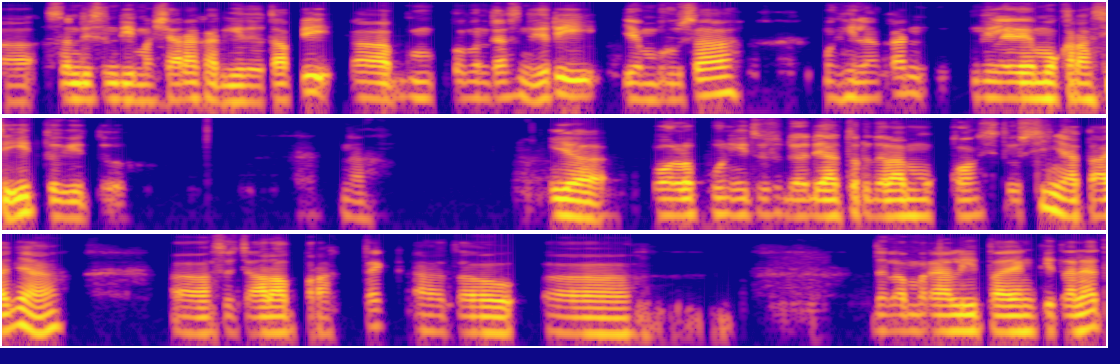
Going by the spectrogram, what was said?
uh, sendi-sendi masyarakat gitu. Tapi uh, pemerintah sendiri yang berusaha menghilangkan nilai demokrasi itu gitu. Nah, ya walaupun itu sudah diatur dalam konstitusi nyatanya uh, secara praktek atau uh, dalam realita yang kita lihat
